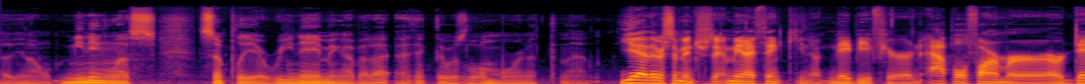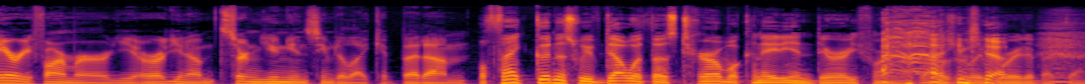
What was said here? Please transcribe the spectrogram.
a you know meaningless, simply a renaming of it. I, I, think there was a little more in it than that. Yeah, there's some interesting. I mean, I think you know maybe if you're an apple farmer or dairy farmer or or you know, certain unions seem to like it. But um, well, thank goodness we've dealt with those terrible Canadian dairy farmers. I was really yeah. worried about that.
